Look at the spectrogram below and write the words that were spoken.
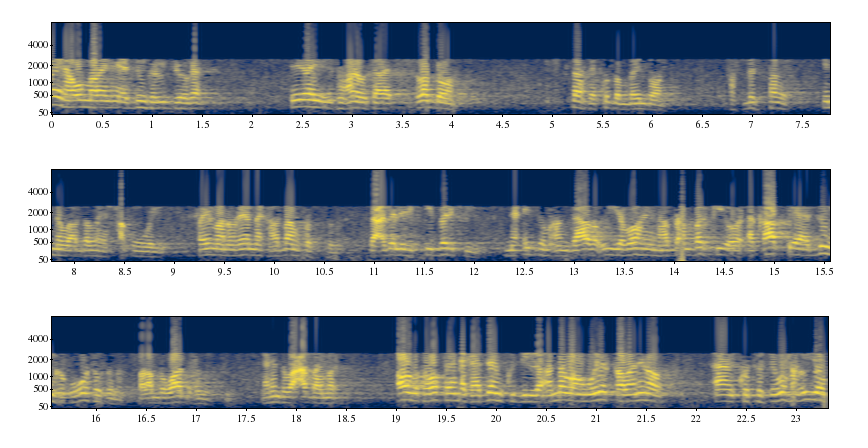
خير هو مرين يدونك الجوغة إلهي سبحانه وتعالى. ردون ساسة كدن بين دون. فاصبر صبر. إن وعد الله حق وي. فإما نغيرنك هدان كتبه بعد اللي كي بركي. نعدهم أن قال ويا باهن هدان بركي أو عقاب في أدونك قوتنا فالأمر واضح. أنت وعد مر أو متوفى أنك هدان كدل أنه أن ولي قوانينه أن كتبه وحن ويا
